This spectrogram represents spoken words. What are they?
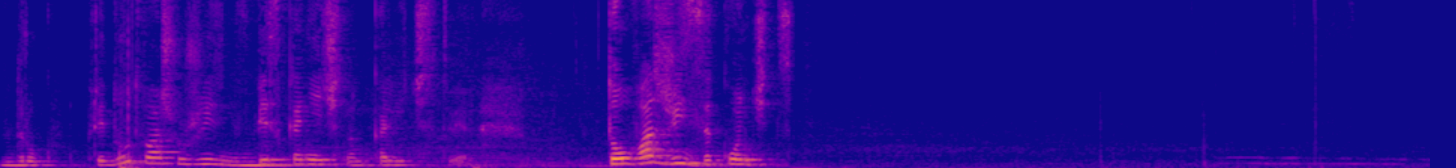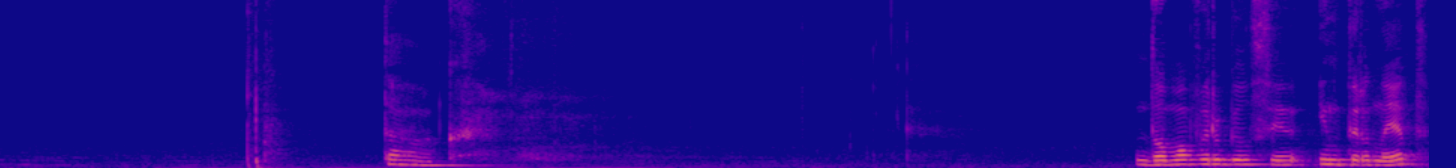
вдруг придут в вашу жизнь в бесконечном количестве, то у вас жизнь закончится. Так. Дома вырубился интернет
